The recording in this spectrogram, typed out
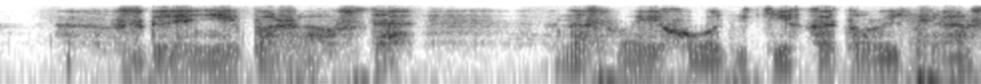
— «взгляни, пожалуйста, на свои ходики, который час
